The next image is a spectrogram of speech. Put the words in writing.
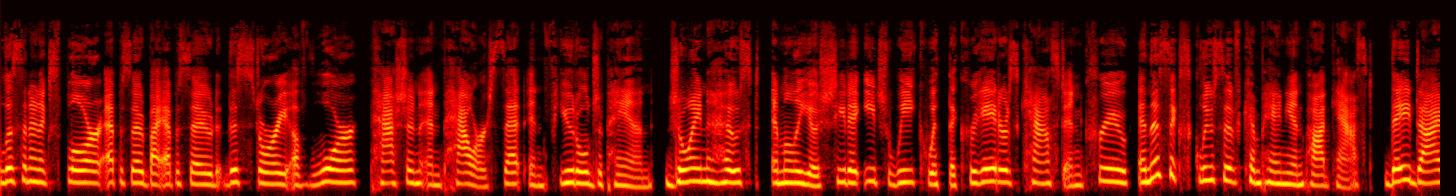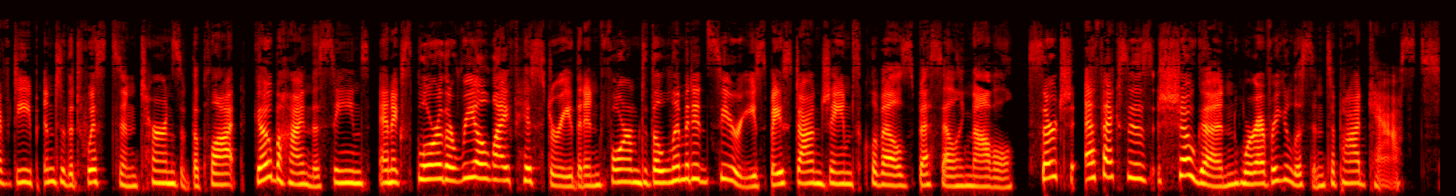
Listen and explore episode by episode this story of war, passion, and power set in feudal Japan. Join host Emily Yoshida each week with the creators, cast, and crew in this exclusive companion podcast. They dive deep into the twists and turns of the plot, go behind the scenes, and explore the real life history that informed the limited series based on James Clavell's best selling novel. Search FX's Shogun wherever you listen to podcasts.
